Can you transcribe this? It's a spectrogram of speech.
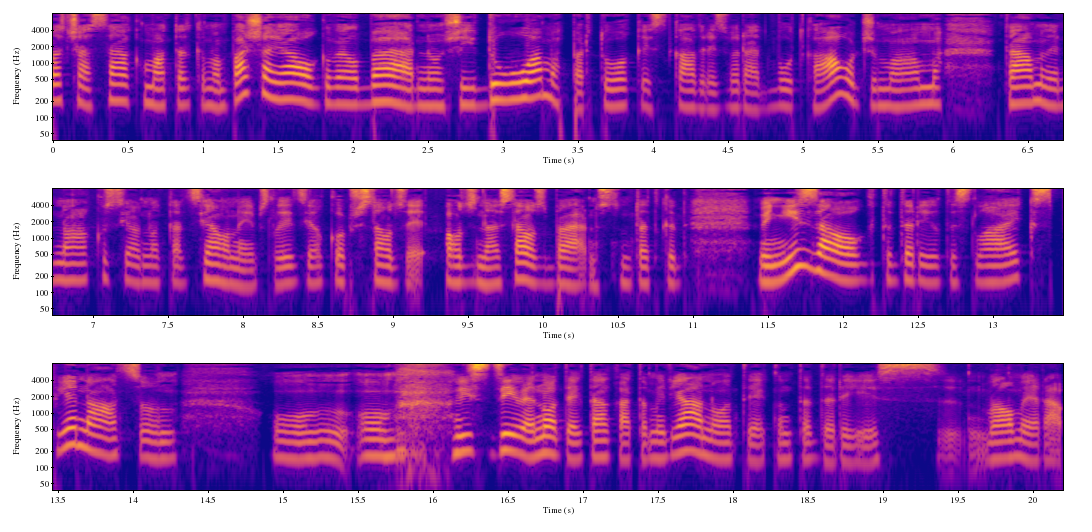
pašā sākumā, tad, kad man pašai auga vēl bērni un šī doma par to, ka es kādreiz varētu būt kā auģa mamma, tā man ir nākusi jau no tādas jaunības līdz jau kopš es audzē- audzināju savus bērnus. Un tad, kad viņi izauga, tad arī tas laiks pienāca un Un, un viss dzīvē notiek tā, kā tam ir jānotiek, un tad arī es Valmierā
